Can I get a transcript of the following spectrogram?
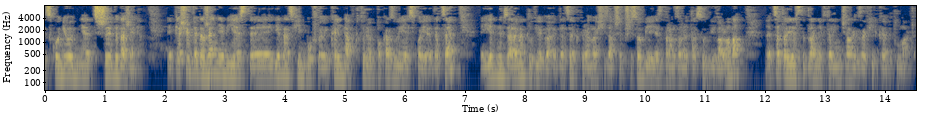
skłoniły mnie trzy wydarzenia. Pierwszym wydarzeniem jest jeden z filmów Keina, w którym pokazuje swoje EDC. Jednym z elementów jego EDC, które nosi zawsze przy sobie, jest bransoleta survivalowa. Co to jest dla niewtajemniczonych, za chwilkę wytłumaczę.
